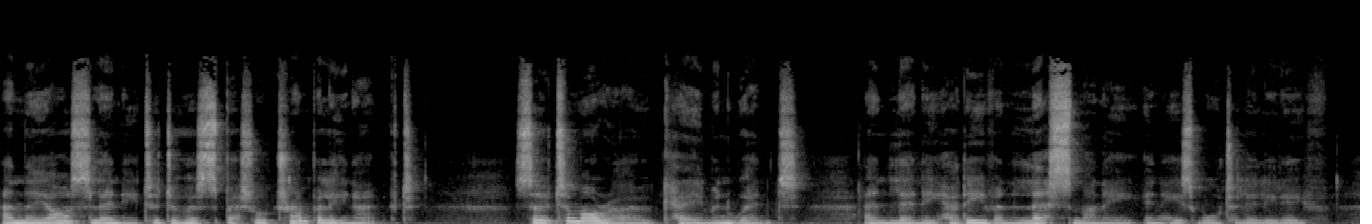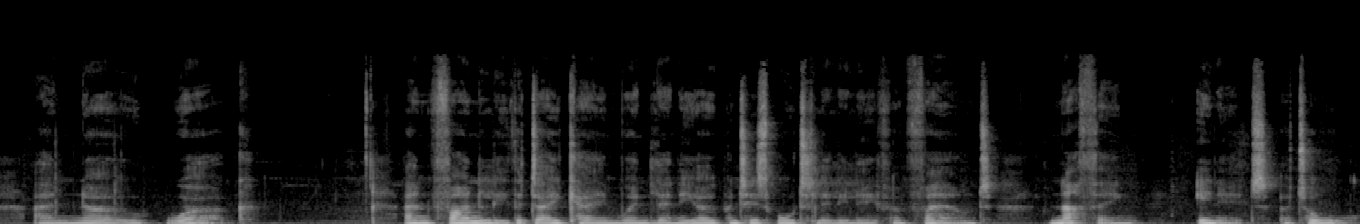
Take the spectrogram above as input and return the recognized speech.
and they asked Lenny to do a special trampoline act. So tomorrow came and went, and Lenny had even less money in his water lily leaf and no work. And finally, the day came when Lenny opened his water lily leaf and found nothing in it at all.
